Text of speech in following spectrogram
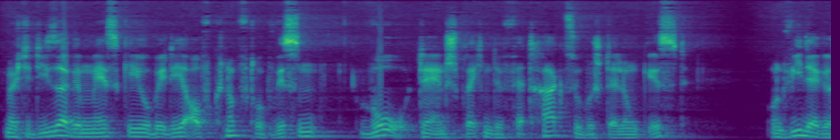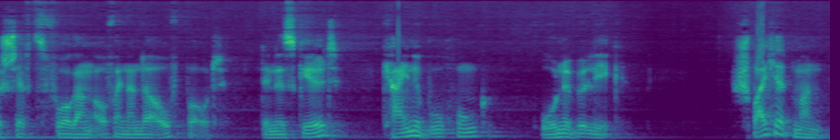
möchte dieser gemäß GOBD auf Knopfdruck wissen, wo der entsprechende Vertrag zur Bestellung ist und wie der Geschäftsvorgang aufeinander aufbaut. Denn es gilt keine Buchung ohne Beleg. Speichert man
